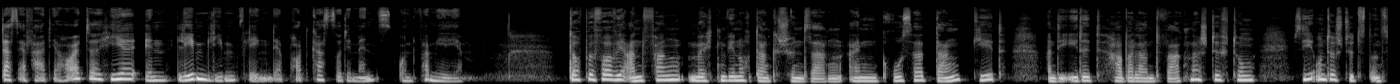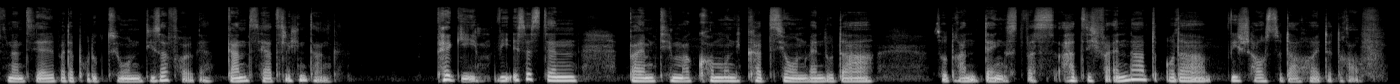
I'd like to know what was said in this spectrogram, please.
das erfahrt ihr heute hier in Leben, Lieben, Pflegen, der Podcast zur Demenz und Familie. Doch bevor wir anfangen, möchten wir noch Dankeschön sagen. Ein großer Dank geht an die Edith Haberland-Wagner Stiftung. Sie unterstützt uns finanziell bei der Produktion dieser Folge. Ganz herzlichen Dank. Peggy, wie ist es denn beim Thema Kommunikation, wenn du da so dran denkst? Was hat sich verändert oder wie schaust du da heute drauf?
